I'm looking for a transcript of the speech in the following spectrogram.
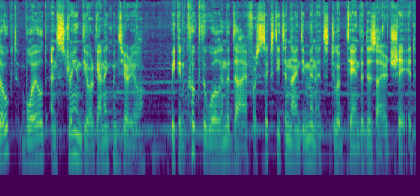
soaked, boiled, and strained the organic material, we can cook the wool in the dye for 60 to 90 minutes to obtain the desired shade.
